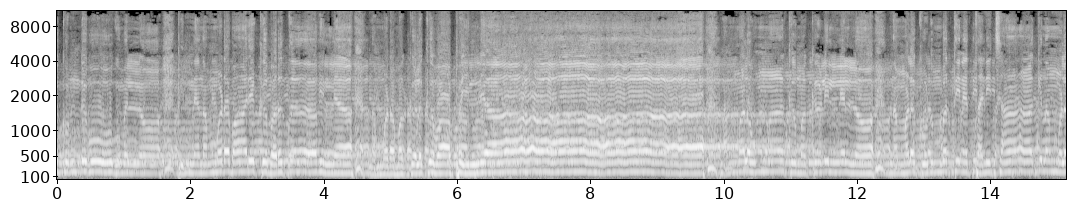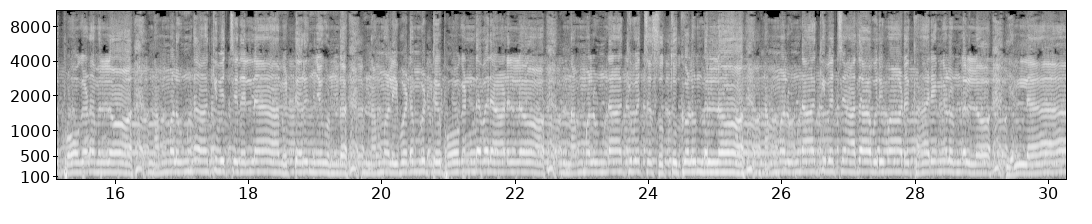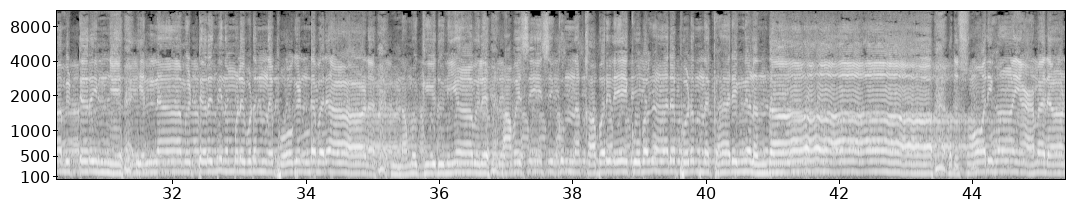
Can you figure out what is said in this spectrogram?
കൊണ്ടുപോകുമല്ലോ. പിന്നെ നമ്മുടെ ഭാര്യക്ക് ഭർത്താവില്ല നമ്മുടെ മക്കൾക്ക് വാപ്പയില്ല. നമ്മളെ മക്കളില്ലല്ലോ. നമ്മളെ കുടുംബത്തിനെ തനിച്ചാക്കി നമ്മൾ പോകണമല്ലോ. നമ്മൾ ഉണ്ടാക്കി വെച്ചതെല്ലാം ഇട്ടെറിഞ്ഞുകൊണ്ട് നമ്മൾ ഇവിടം വിട്ട് പോകേണ്ടവരാണല്ലോ. നമ്മൾ ഉണ്ടാക്കി വെച്ച സ്വത്തുക്കളുണ്ടല്ലോ. ഉണ്ടാക്കി വെച്ച അതാ ഒരുപാട് കാര്യങ്ങളുണ്ടല്ലോ. എല്ലാം ഇട്ടെറിഞ്ഞ് എല്ലാം ഇട്ടെറിഞ്ഞ് നമ്മൾ ഇവിടുന്ന് പോകേണ്ടവരാണ്. നമുക്ക് ഈ ദുനിയാവിൽ അവശേഷിക്കുന്ന ഖബറിലേക്ക് ഉപകാരപ്പെടുന്ന കാര്യങ്ങൾ എന്താ അത് സ്വാരിഹായ അമലാണ്.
